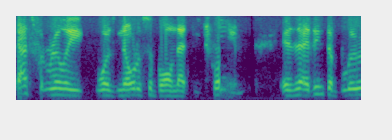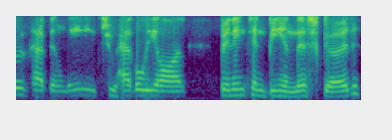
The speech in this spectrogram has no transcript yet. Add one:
That's what really was noticeable in that Detroit game. Is that I think the Blues have been leaning too heavily on Binnington being this good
